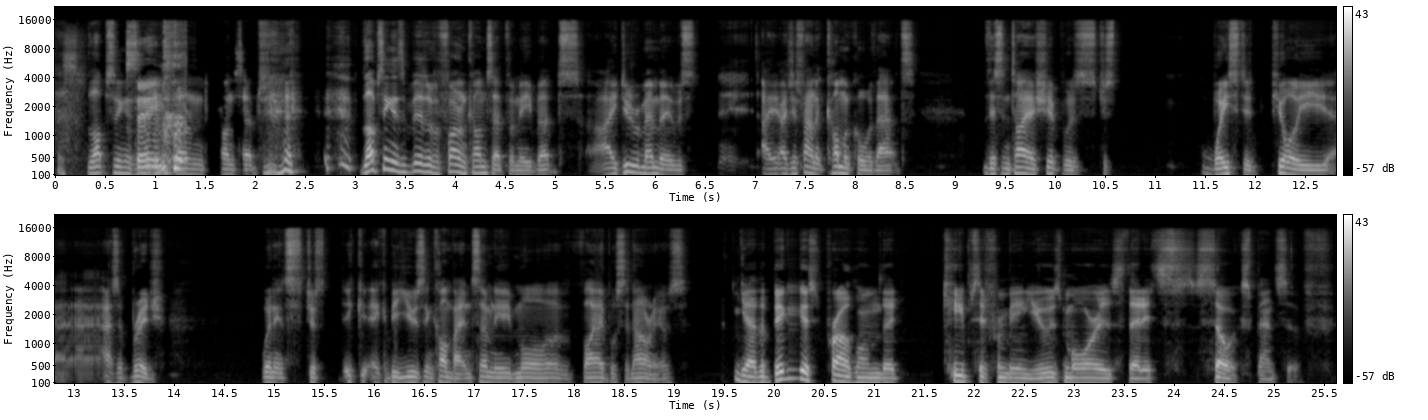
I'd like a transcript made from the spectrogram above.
It's- Lopsing is Same. a a foreign concept. Lopsing is a bit of a foreign concept for me, but I do remember it was. I, I just found it comical that this entire ship was just wasted purely uh, as a bridge when it's just it, it could be used in combat in so many more viable scenarios. Yeah, the biggest problem that keeps it from being used more is that it's so expensive.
